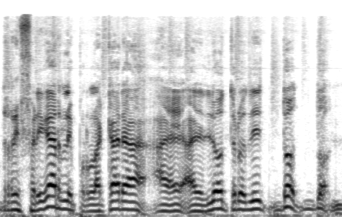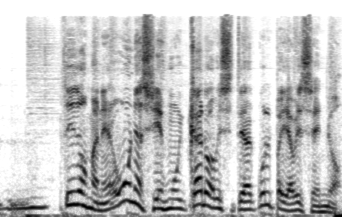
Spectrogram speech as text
refregarle por la cara al otro de, do- do- de dos maneras. Una, si es muy caro, a veces te da culpa y a veces no.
